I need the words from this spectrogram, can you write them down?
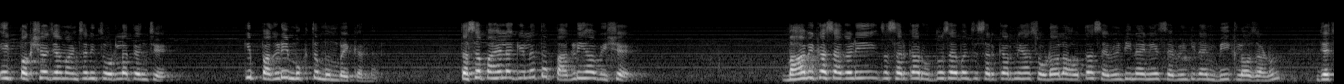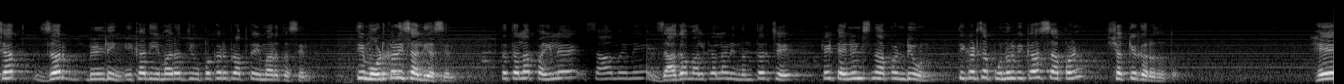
एक पक्ष ज्या माणसांनी चोरला त्यांचे की पगडी मुक्त मुंबई करणार. तसं पाहायला गेलं तर पागडी हा विषय महाविकास आघाडीचं सरकार उद्धव साहेबांच्या सरकारने हा सोडवला होता seventy nine A seventy nine B clause आणून. ज्याच्यात जर बिल्डिंग एखादी इमारत जी उपकरप्राप्त इमारत असेल ती मोडकळीस आली असेल तर त्याला पहिले सहा महिने जागा मालकाला आणि नंतरचे हे टेनंट्सना आपण देऊन तिकडचा पुनर्विकास आपण शक्य करत होतो. हे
